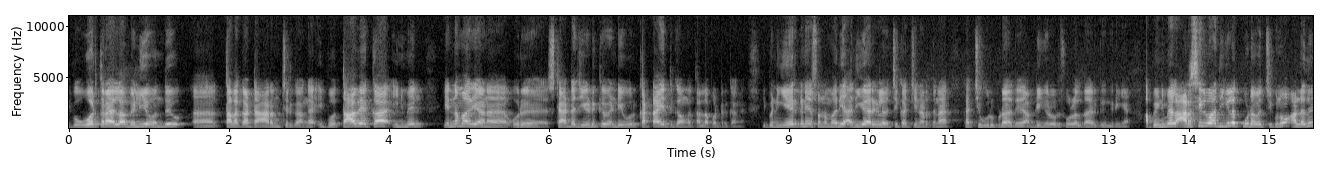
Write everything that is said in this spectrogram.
இப்போ ஒவ்வொருத்தராக எல்லாம் வெளியே வந்து தலை காட்ட ஆரம்பிச்சிருக்காங்க. இப்போது தாவேக்கா இனிமேல் என்ன மாதிரியான ஒரு ஸ்ட்ராட்டஜி எடுக்க வேண்டிய ஒரு கட்டாயத்துக்கு அவங்க தள்ளப்பட்டிருக்காங்க? இப்போ நீங்கள் ஏற்கனவே சொன்ன மாதிரி அதிகாரிகளை வச்சு கட்சி நடத்தினா கட்சி உருப்படாது அப்படிங்கிற ஒரு சூழல் தான் இருக்குங்கிறீங்க. அப்போ இனிமேல் அரசியல்வாதிகளை கூட வச்சுக்கணும் அல்லது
